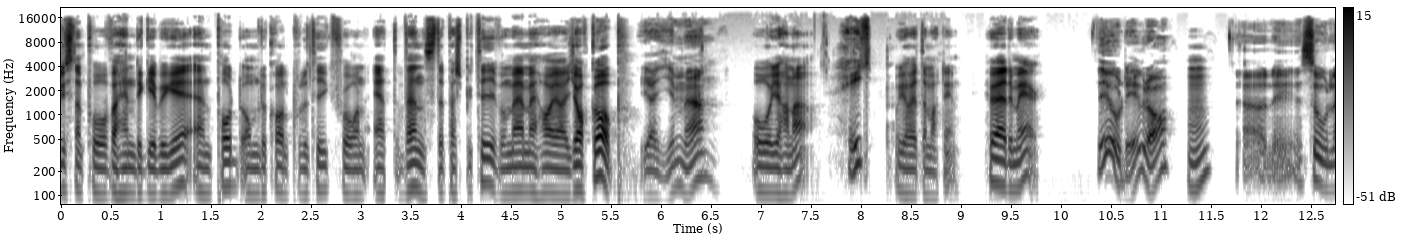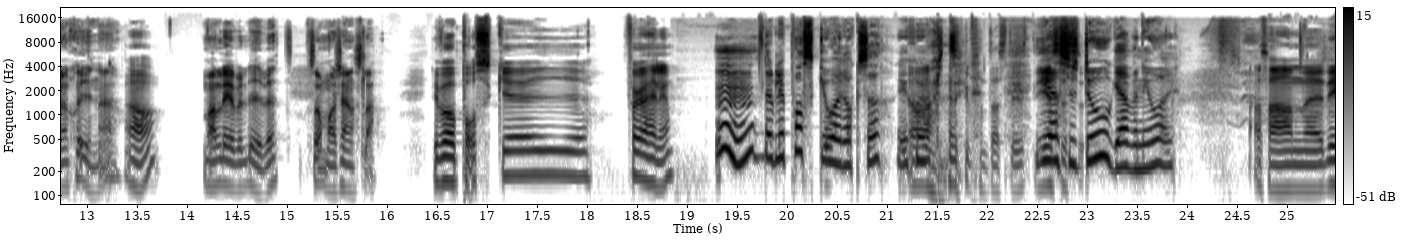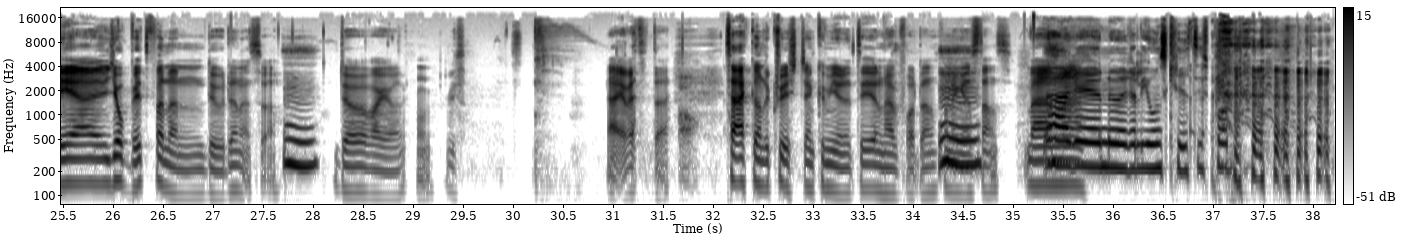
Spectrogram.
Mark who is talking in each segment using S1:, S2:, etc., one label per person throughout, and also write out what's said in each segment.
S1: Lyssnar på Vad händer Gbg? En podd om lokalpolitik från ett vänsterperspektiv. Och med mig har jag Jakob
S2: Jajamän.
S1: och Johanna.
S3: Hej!
S1: Och jag heter Martin. Hur är det med er?
S2: Jo, det är bra.
S1: Mm.
S2: Ja, det är, solen skiner.
S1: Ja,
S2: Man lever livet. Sommarkänsla.
S1: det var påsk eh, i förra helgen.
S4: Mm, det blir påsk i år också. Det är
S1: Ja,
S4: sjukt.
S1: det är fantastiskt.
S4: Jesus dog även i år.
S1: Alltså han, eh, det är jobbigt för den duden alltså.
S4: Mm.
S1: Dör varje gång. Nej, jag vet inte.
S2: Ja.
S1: Attack on the Christian community i den här podden från
S4: Mm.
S1: ingenstans. Men,
S4: Det här
S1: eh,
S4: är nu en religionskritisk podd.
